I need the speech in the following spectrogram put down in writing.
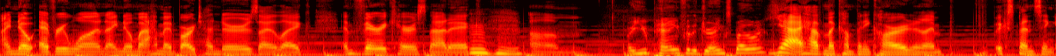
I know everyone. I know my my bartenders. I like am very charismatic. Um, Are you paying for the drinks, by the way? yeah, I have my company card and I'm expensing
